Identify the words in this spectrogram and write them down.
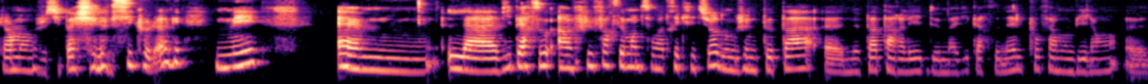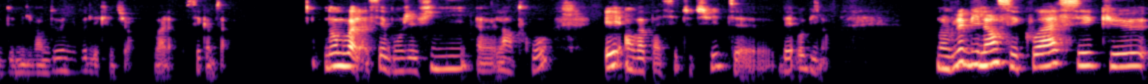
clairement, je suis pas chez le psychologue. Mais euh, la vie perso influe forcément sur notre écriture, donc je ne peux pas euh, ne pas parler de ma vie personnelle pour faire mon bilan 2022 euh, au niveau de l'écriture. Voilà, c'est comme ça. Donc voilà, c'est bon, j'ai fini l'intro et on va passer tout de suite ben, au bilan. Donc le bilan, c'est quoi? C'est que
